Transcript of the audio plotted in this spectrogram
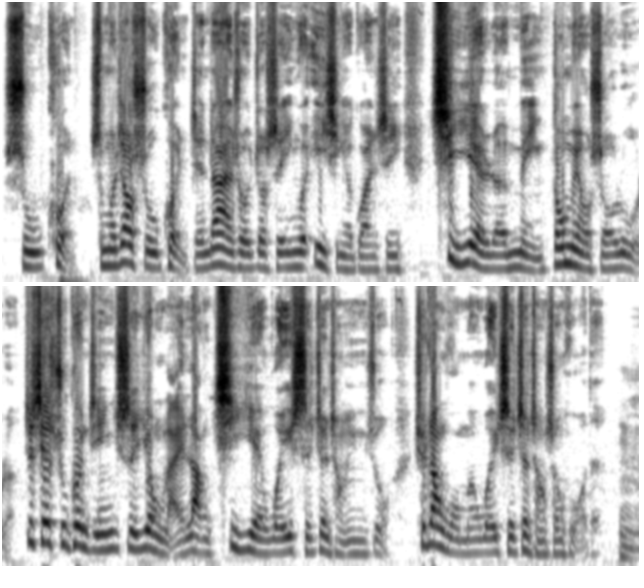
是纾困。什么叫纾困？简单来说，就是因为疫情的关系，企业、人民都没有收入了。这些纾困金是用来让企业维持正常运作，去让我们维持正常生活的。嗯，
